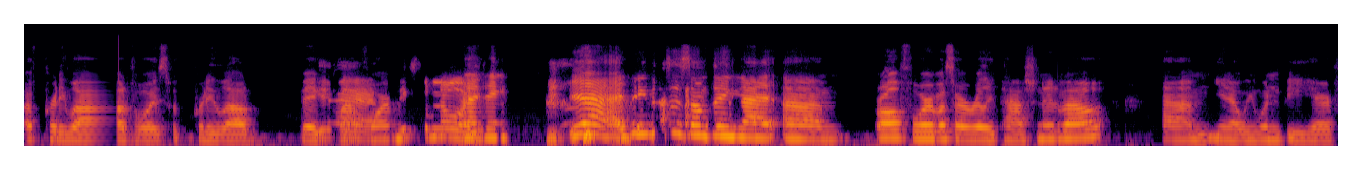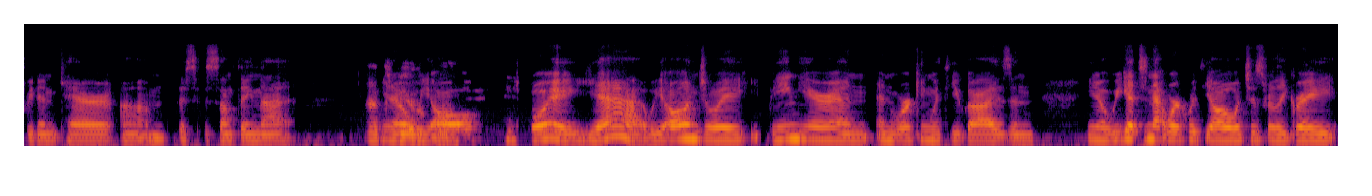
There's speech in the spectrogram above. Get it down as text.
a pretty loud voice with pretty loud big yeah, platform make some noise and i think yeah i think this is something that um, all four of us are really passionate about um, you know we wouldn't be here if we didn't care um, this is something that That's you know beautiful. we all enjoy yeah we all enjoy being here and and working with you guys and you know we get to network with y'all which is really great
